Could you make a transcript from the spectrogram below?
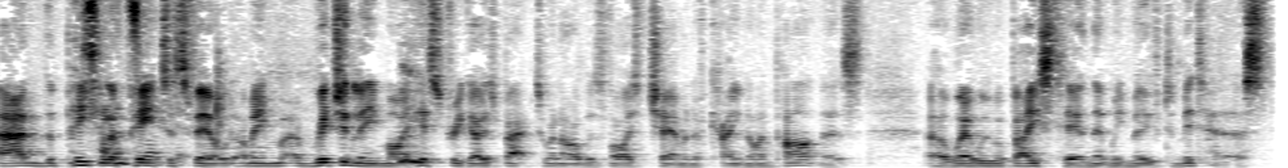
And the people of Sounds like. Petersfield. I mean, originally my history goes back to when I was vice chairman of Canine Partners. Uh, where we were based here, and then we moved to Midhurst.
